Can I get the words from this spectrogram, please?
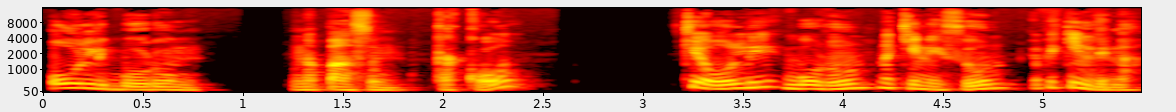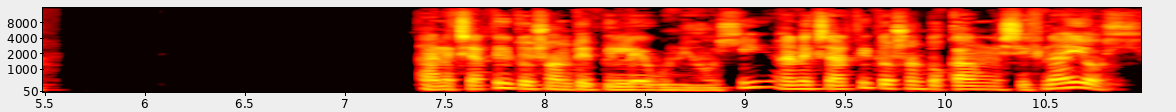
όλοι μπορούν να πάθουν κακό και όλοι μπορούν να κινηθούν επικίνδυνα. Ανεξαρτήτως αν το επιλέγουν ή όχι, ανεξαρτήτως αν το κάνουν συχνά ή όχι.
